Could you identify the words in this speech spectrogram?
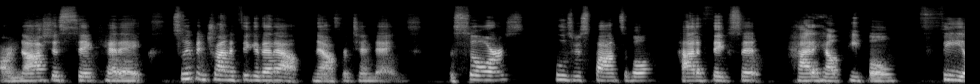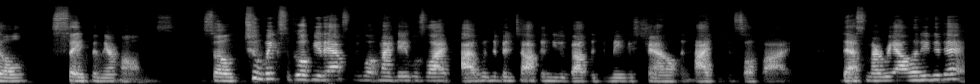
are nauseous, sick, headaches. So we've been trying to figure that out now for 10 days. The source, who's responsible, how to fix it, how to help people feel safe in their homes. So two weeks ago, if you'd asked me what my day was like, I wouldn't have been talking to you about the Dominguez Channel and hydrogen sulfide. That's my reality today.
